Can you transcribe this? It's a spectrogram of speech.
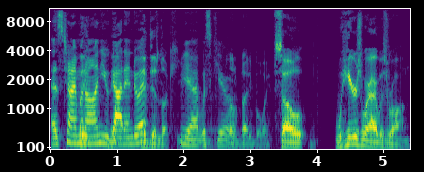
as time went it- on, you got into it. It did look cute. Yeah, it was cute. little buddy boy. So here's where I was wrong.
